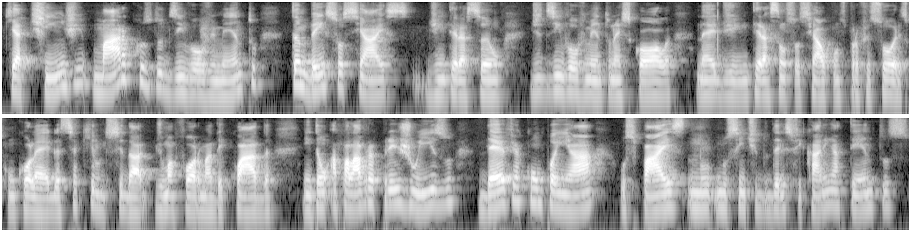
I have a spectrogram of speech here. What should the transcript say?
que atinge marcos do desenvolvimento também sociais, de interação, de desenvolvimento na escola, né, de interação social com os professores, com colegas, se aquilo se dá de uma forma adequada. Então, a palavra prejuízo deve acompanhar os pais no, no sentido deles ficarem atentos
